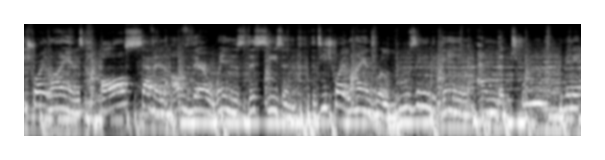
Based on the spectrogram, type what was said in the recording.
Detroit Lions, all seven of their wins this season, the Detroit Lions were losing the game and the two-minute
